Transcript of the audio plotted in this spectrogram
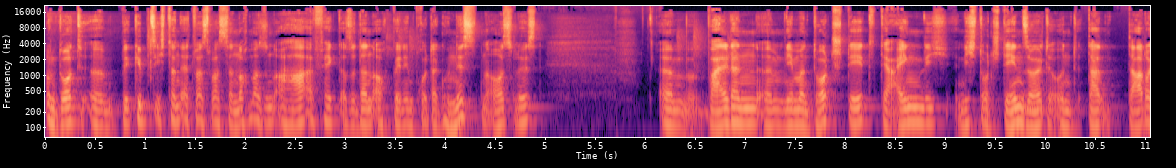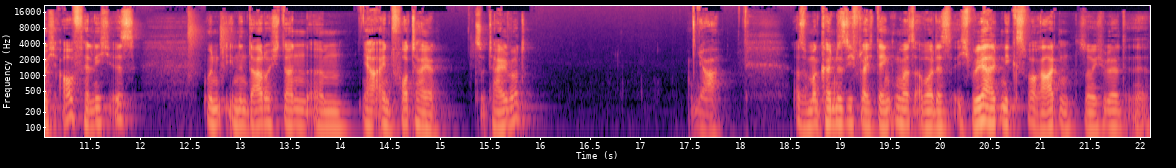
Und dort äh, begibt sich dann etwas, was dann nochmal so einen Aha-Effekt, also dann auch bei den Protagonisten auslöst, ähm, weil dann ähm, jemand dort steht, der eigentlich nicht dort stehen sollte und da, dadurch auffällig ist und ihnen dadurch dann ähm, ja ein Vorteil zuteil wird. Ja, also man könnte sich vielleicht denken was, aber das, ich will halt nichts verraten. So, ich will, äh,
